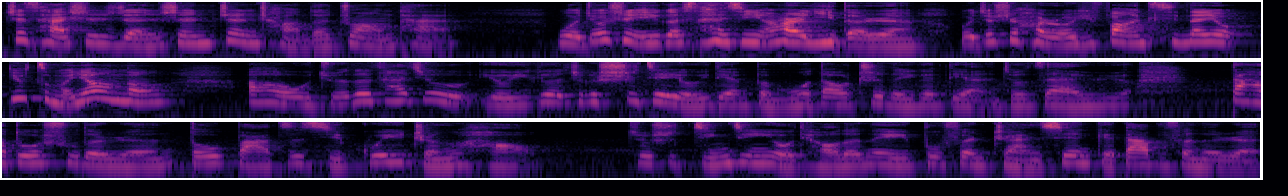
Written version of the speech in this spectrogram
这才是人生正常的状态。我就是一个三心二意的人，我就是很容易放弃，那又又怎么样呢？啊，我觉得他就有一个这个世界有一点本末倒置的一个点，就在于大多数的人都把自己规整好。就是井井有条的那一部分展现给大部分的人，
